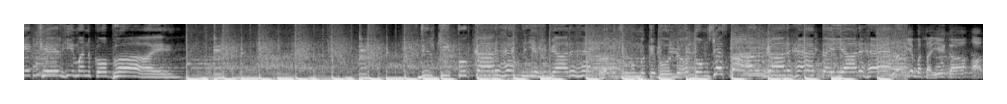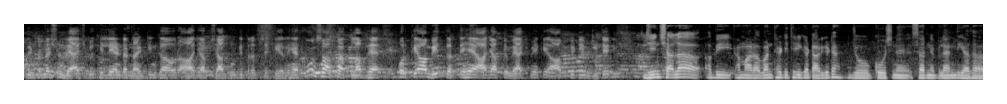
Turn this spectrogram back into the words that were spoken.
ये खेल ही मन को भाए। दिल की पुकार है, यही प्यार है। अब के बोलो तुम जज्बा अंगार है तैयार है। ये बताइएगा आप इंटरनेशनल मैच को खेले अंडर 19 का और आज आप सियालकोट की तरफ़ से खेल रहे हैं। कौन सा आपका क्लब है और क्या उम्मीद करते हैं आज आपके मैच में कि आपकी टीम जीतेगी? जी इंशाल्लाह अभी हमारा 133 का टारगेट है जो कोच ने सर ने प्लान दिया था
